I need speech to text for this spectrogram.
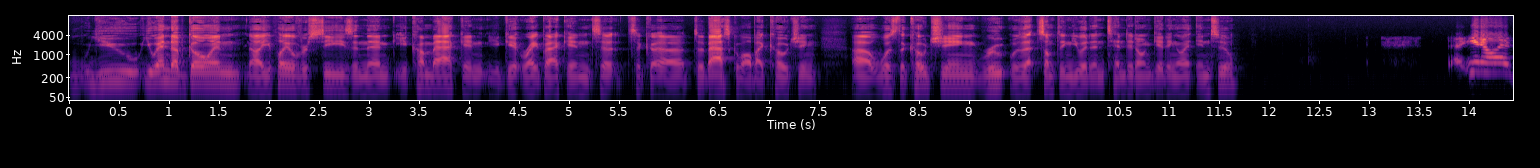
You you end up going, uh, you play overseas, and then you come back and you get right back into to uh, to basketball by coaching. Uh, was the coaching route was that something you had intended on getting into? You know, as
